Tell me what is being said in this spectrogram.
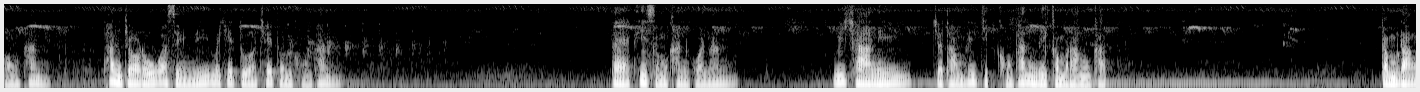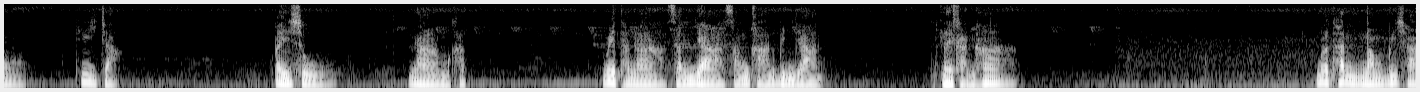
ของท่าน ท่านจะรู้ว่าสิ่งนี้ไม่ใช่ตัวใช่ตนของท่าน แต่ที่สำคัญกว่านั้น วิชานี้จะทำให้จิตของท่านมีกำลังครับกำลังที่จะไปสู่นามครับ เวทนาสัญญาสังขารวิญญาณ ในขันห้า เมื่อท่านนำวิชา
